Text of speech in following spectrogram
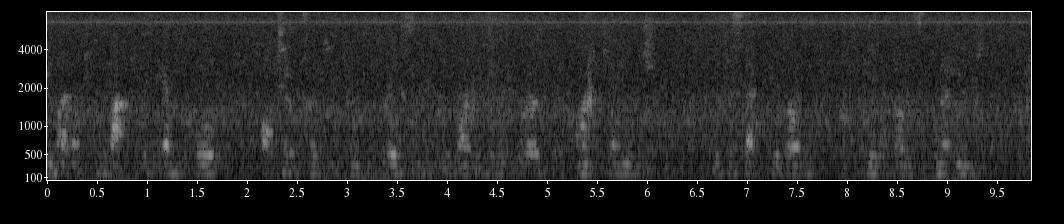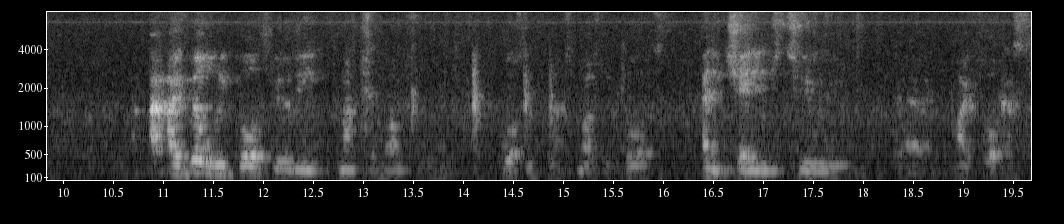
you might want to come back to this again before October 2023? places we want to do work that might change the. I, I will report through the financial monitoring, quarterly financial monitoring report, any change to uh, my forecast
